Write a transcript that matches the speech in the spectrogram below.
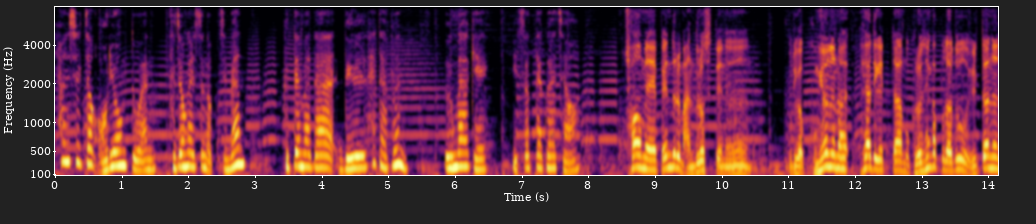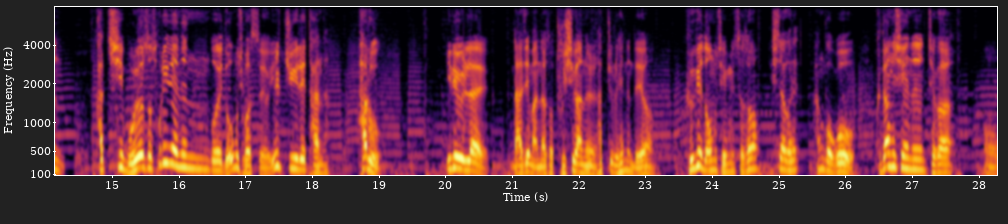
현실적 어려움 또한 부정할 순 없지만 그때마다 늘 해답은 음악에 있었다고 하죠. 처음에 밴드를 만들었을 때는 우리가 공연을 하- 해야 되겠다 뭐 그런 생각보다도 일단은 같이 모여서 소리 내는 거에 너무 좋았어요. 일주일에 단 하루 일요일 날 낮에 만나서 두 시간을 합주를 했는데요. 그게 너무 재밌어서 시작을 해- 한 거고 그 당시에는 제가 어,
